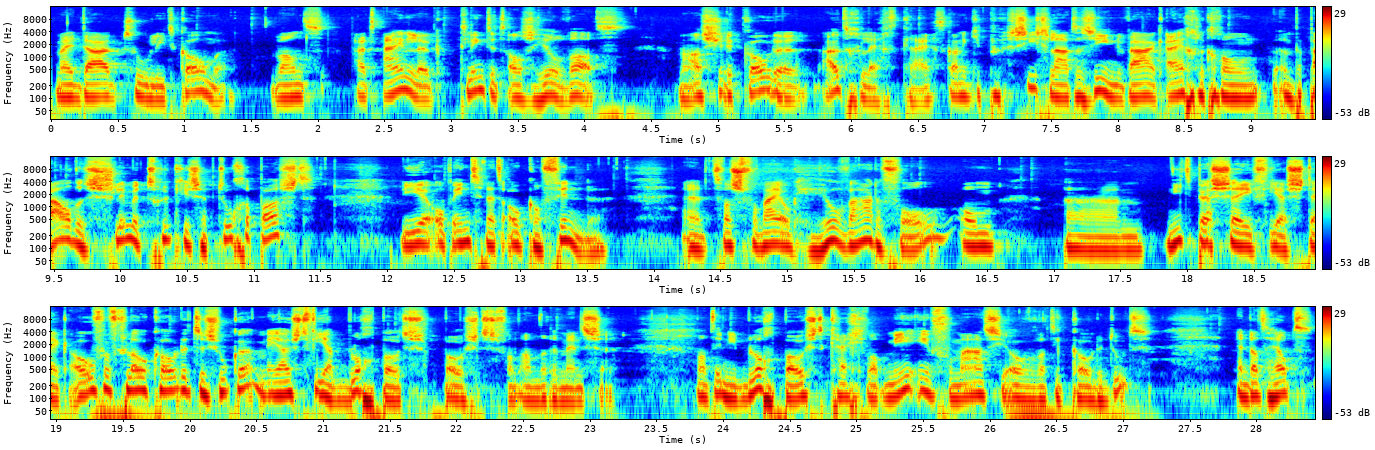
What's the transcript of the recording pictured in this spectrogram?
mij daartoe liet komen. Want uiteindelijk klinkt het als heel wat. Maar als je de code uitgelegd krijgt, kan ik je precies laten zien waar ik eigenlijk gewoon een bepaalde slimme trucjes heb toegepast. Die je op internet ook kan vinden. En het was voor mij ook heel waardevol om ehm, niet per se via Stack Overflow code te zoeken, maar juist via blogposts posts van andere mensen. Want in die blogpost krijg je wat meer informatie over wat die code doet. En dat helpt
